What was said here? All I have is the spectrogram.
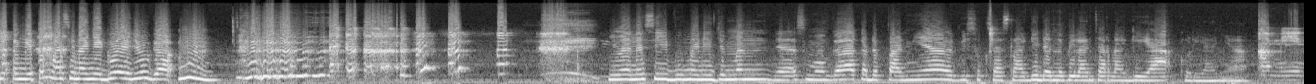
hitung-hitung masih nanya gue juga. Hmm. Gimana sih ibu manajemen? Ya semoga ke depannya lebih sukses lagi dan lebih lancar lagi ya kuliahnya. amin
